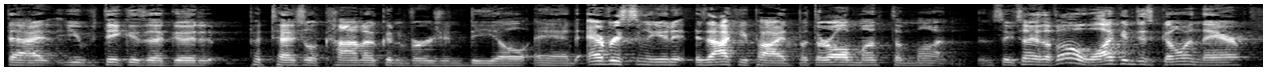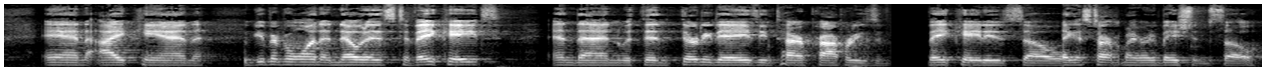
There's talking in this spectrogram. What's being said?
that you think is a good potential condo conversion deal and every single unit is occupied, but they're all month to month. And so you tell yourself, oh, well, I can just go in there and I can give everyone a notice to vacate, and then within 30 days, the entire property is vacated, so I can start my renovation. So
